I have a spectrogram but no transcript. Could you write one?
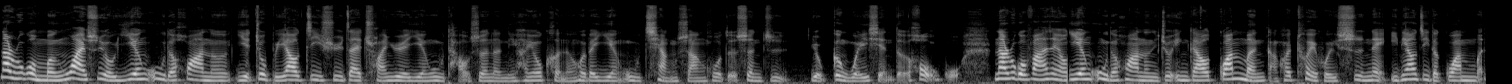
那如果门外是有烟雾的话呢，也就不要继续再穿越烟雾逃生了，你很有可能会被烟雾呛伤，或者甚至。有更危险的后果。那如果发现有烟雾的话呢，你就应该要关门，赶快退回室内，一定要记得关门。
